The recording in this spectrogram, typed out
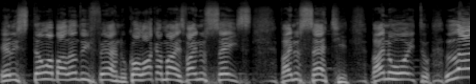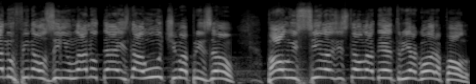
Eles estão abalando o inferno. Coloca mais, vai no seis, vai no sete, vai no oito, lá no finalzinho, lá no dez, na última prisão. Paulo e Silas estão lá dentro. E agora, Paulo?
